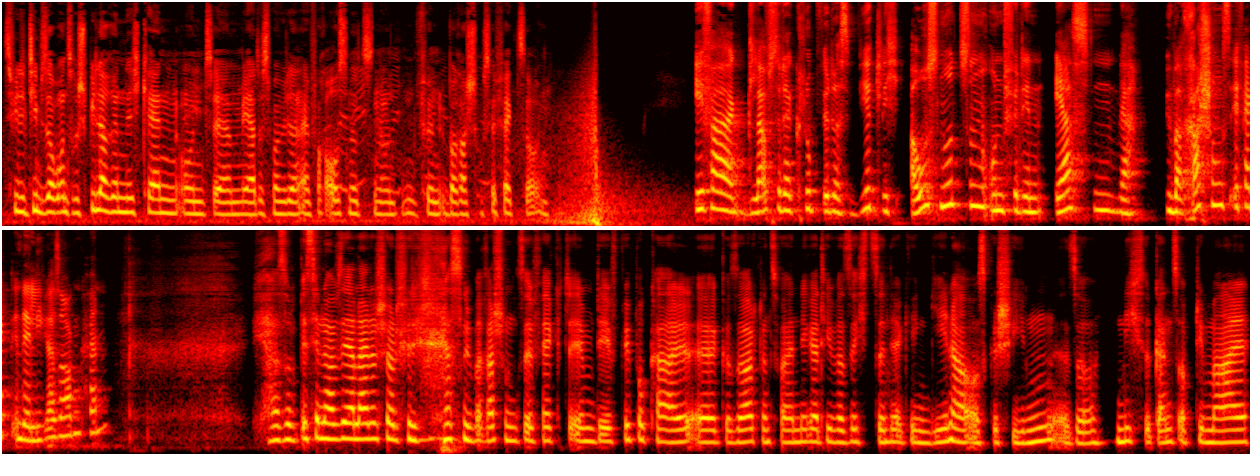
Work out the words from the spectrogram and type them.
dass viele Teams auch unsere Spielerinnen nicht kennen und ähm, ja, das wollen wir dann einfach ausnutzen und für einen Überraschungseffekt sorgen. Eva, glaubst du, der Club wird das wirklich ausnutzen und für den ersten ja, Überraschungseffekt in der Liga sorgen können? Ja, so ein bisschen haben sie ja leider schon für den ersten Überraschungseffekt im DFB-Pokal äh, gesorgt. Und zwar in negativer Sicht sind ja gegen Jena ausgeschieden. Also nicht so ganz optimal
